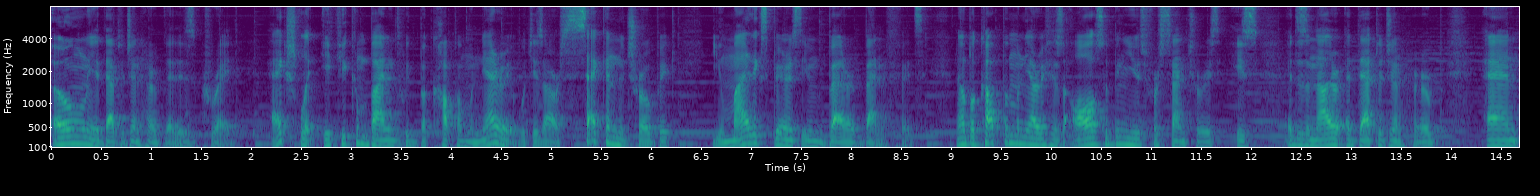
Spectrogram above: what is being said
only adaptogen herb that is great. Actually if you combine it with bacopa monnieri which is our second nootropic you might experience even better benefits. Now bacopa monnieri has also been used for centuries is it is another adaptogen herb and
